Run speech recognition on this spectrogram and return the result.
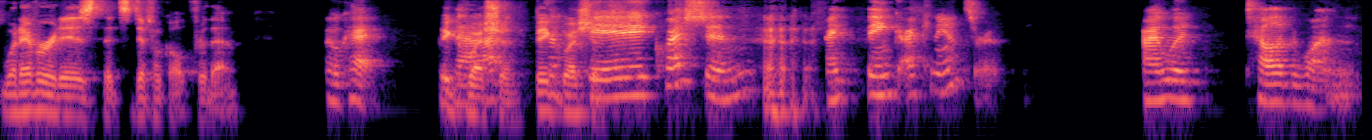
whatever it is that's difficult for them? Okay. Big that, question. Big question. Big question. I think I can answer it. I would tell everyone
